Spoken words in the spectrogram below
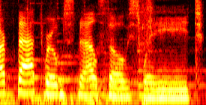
our bathroom smells so sweet.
